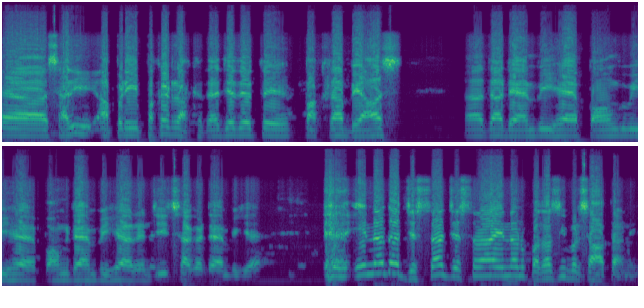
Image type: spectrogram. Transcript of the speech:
ਅਹ, ਸਾਰੀ ਆਪਣੀ ਪਕੜ ਰੱਖਦਾ ਜਿਹਦੇ ਉੱਤੇ ਪਾਖੜਾ ਬਿਆਸ ਦਾ ਡੈਮ ਵੀ ਹੈ, ਪੌਂਗ ਵੀ ਹੈ, ਪੌਂਗ ਡੈਮ ਵੀ ਹੈ, ਰਣਜੀਤ ਸਾਗਰ ਡੈਮ ਵੀ ਹੈ। ਇਹਨਾਂ ਦਾ ਜਿਸ ਤਰ੍ਹਾਂ ਜਿਸ ਤਰ੍ਹਾਂ ਇਹਨਾਂ ਨੂੰ ਪਤਾ ਸੀ ਬਰਸਾਤ ਆਣੀ,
